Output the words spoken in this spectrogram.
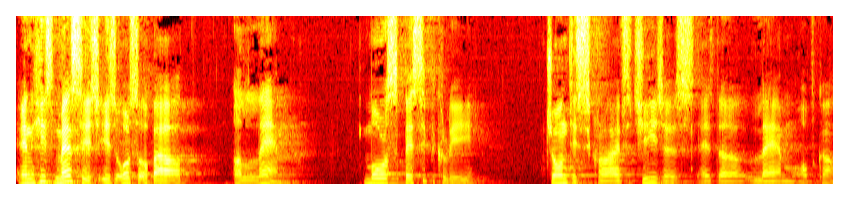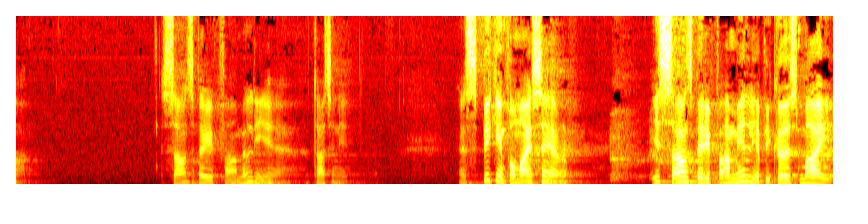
And his message is also about a lamb. More specifically, John describes Jesus as the Lamb of God. Sounds very familiar, doesn't it? Speaking for myself, it sounds very familiar because my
